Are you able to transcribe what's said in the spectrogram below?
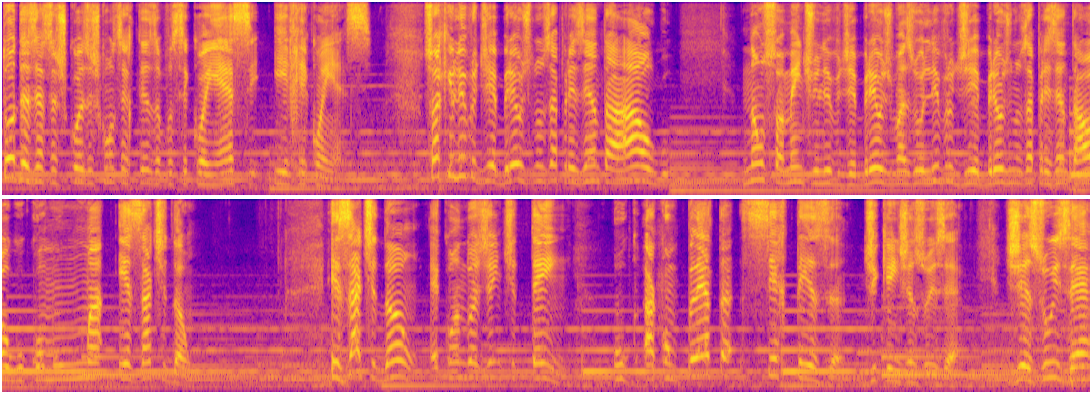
todas essas coisas com certeza você conhece e reconhece. Só que o livro de Hebreus nos apresenta algo não somente o livro de Hebreus, mas o livro de Hebreus nos apresenta algo como uma exatidão. Exatidão é quando a gente tem a completa certeza de quem Jesus é. Jesus é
